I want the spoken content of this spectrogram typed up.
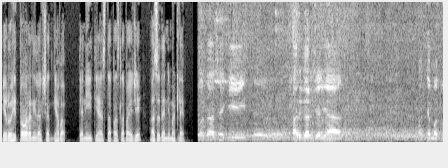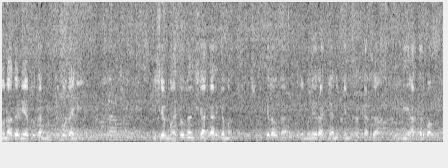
हे रोहित पवारांनी लक्षात घ्यावं. त्यांनी इतिहास तपासला पाहिजे असं त्यांनी म्हटलंय. असं की हर घर जल या माध्यमातून आदरणीय प्रधानमंत्री मोदांनी अतिशय महत्त्वाकांक्षी हा कार्यक्रम सुरू केला होता. त्याच्यामध्ये राज्य आणि केंद्र सरकारचा नेहमी अंतर्भाव होता.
